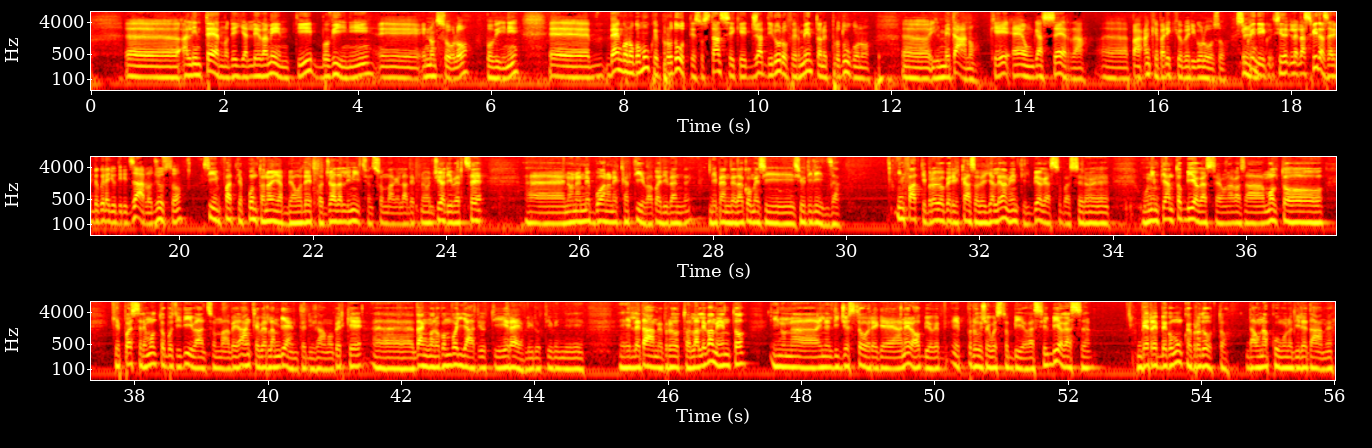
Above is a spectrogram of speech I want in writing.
eh, all'interno degli allevamenti bovini eh, e non solo bovini eh, vengono comunque prodotte sostanze che già di loro fermentano e producono eh, il metano che è un gas serra eh, pa- anche parecchio pericoloso Sì. quindi si- la sfida sarebbe quella di utilizzarlo giusto? Sì, infatti appunto noi abbiamo detto già dall'inizio insomma, che la tecnologia di per sé eh, non è né buona né cattiva, poi dipende, dipende da come si, si utilizza. Infatti proprio per il caso degli allevamenti il biogas può essere eh, un impianto biogas è una cosa molto che può essere molto positiva insomma, per- anche per l'ambiente diciamo, perché eh, vengono convogliati tutti i reflui, tutti, quindi il letame prodotto dall'allevamento in un, eh, nel digestore che è anaerobio che, e produce questo biogas. Il biogas verrebbe comunque prodotto da un accumulo di letame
